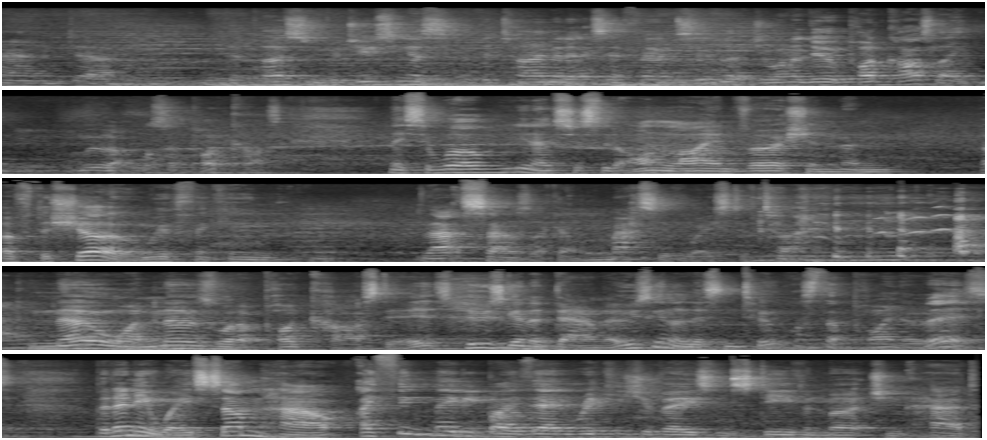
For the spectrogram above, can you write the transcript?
And um, the person producing us at the time at XFM said, "Look, do you want to do a podcast?" Like we were like, "What's a podcast?" And they said, "Well, you know, it's just an online version and of the show." And we were thinking, that sounds like a massive waste of time. no one knows what a podcast is. Who's going to download? Who's going to listen to it? What's the point of this? But anyway, somehow, I think maybe by then Ricky Gervais and Stephen Merchant had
